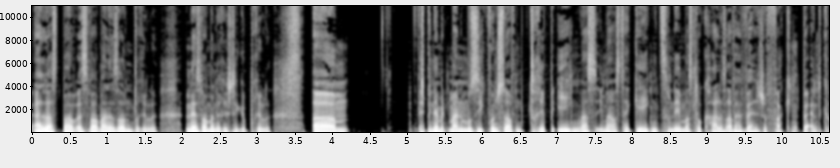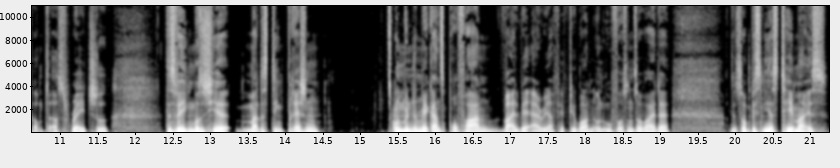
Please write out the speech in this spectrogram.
Er lost mal, es war meine Sonnenbrille. Und es war meine richtige Brille. Ähm, ich bin ja mit meinem Musikwunsch so auf dem Trip, irgendwas immer aus der Gegend zu nehmen, was lokal ist, aber welche fucking Band kommt aus Rachel? Deswegen muss ich hier mal das Ding brechen und wünsche mir ganz profan, weil wir Area 51 und UFOs und so weiter so ein bisschen hier das Thema ist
